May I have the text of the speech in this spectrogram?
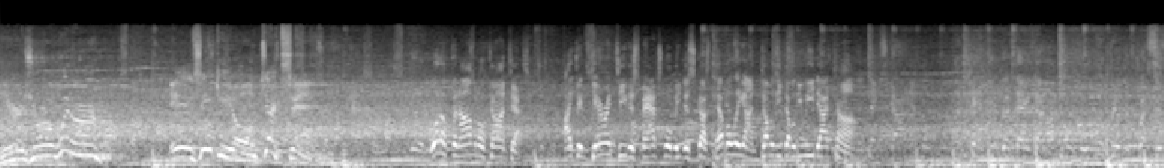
Here's your winner, Ezekiel Jackson. What a phenomenal contest. I can guarantee this match will be discussed heavily on WWE.com. Can't do the things that I'm told to. Real aggressive,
